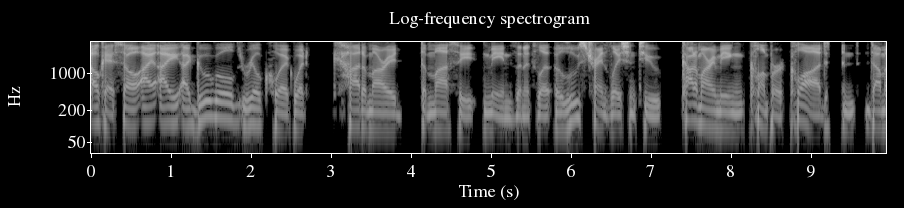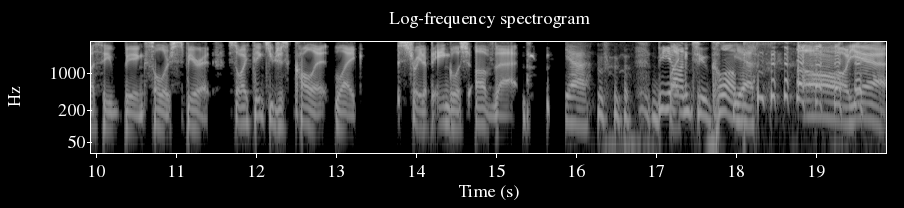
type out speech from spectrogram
Okay, so I, I I googled real quick what Katamari Damacy means, and it's a loose translation to Katamari meaning clumper, clod, and Damacy being solar spirit. So I think you just call it like straight up English of that. Yeah. Beyond two clumps. Yes. oh yeah,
